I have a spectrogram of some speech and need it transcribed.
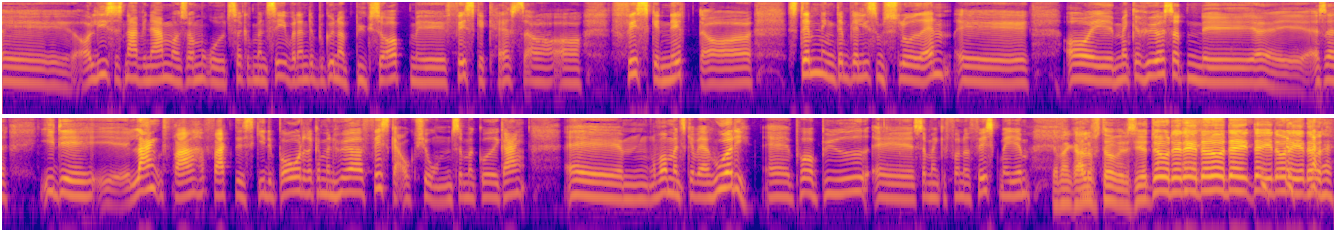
øh, og lige så snart vi nærmer os området, så kan man se, hvordan det begynder at bygge sig op med fiskekasser og fiskenet, og stemningen den bliver ligesom slået an, øh, og øh, man kan høre sådan, øh, altså i det langt fra faktisk, i det borgere, der kan man høre fiskeauktionen, som er gået i gang, øh, hvor man skal være hurtig øh, på at byde, øh, så man kan få noget fisk med hjem. Ja, man kan aldrig forstå, hvad det siger. Du, det, det, du, det, det, du, det, det, det.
